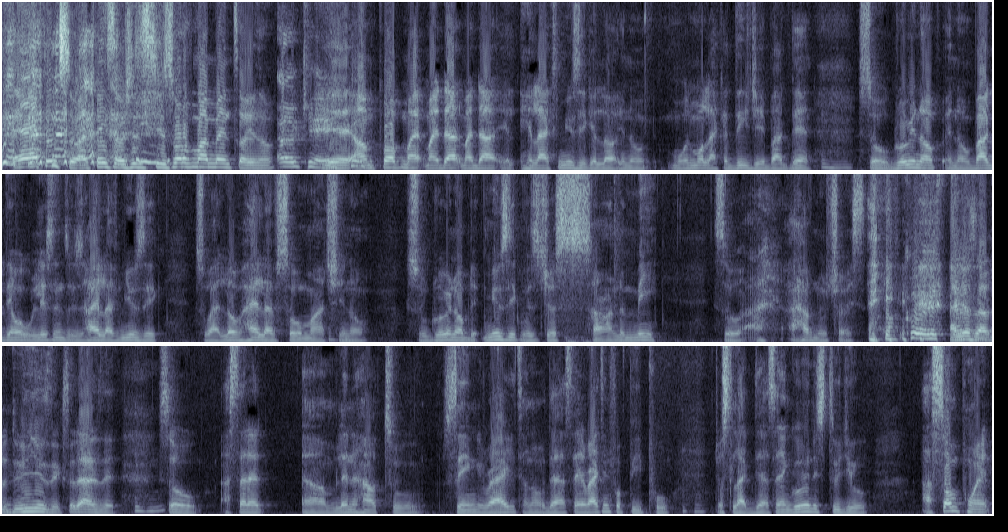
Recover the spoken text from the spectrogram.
yeah, I think so. I think so. She's she's one of my mentor, you know. Okay. Yeah, um, pop. My my dad, my dad, he, he likes music a lot. You know, was more like a DJ back then. So growing up, you know, back then what we listened to is high life music. So I love high life so much, you know. So growing up, the music was just surrounding me. So I, I have no choice. Of course. I just have to do music. So that is it. So I started um, learning how to sing, write, and all that. I started writing for people, just like that. And going to the studio. At some point,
